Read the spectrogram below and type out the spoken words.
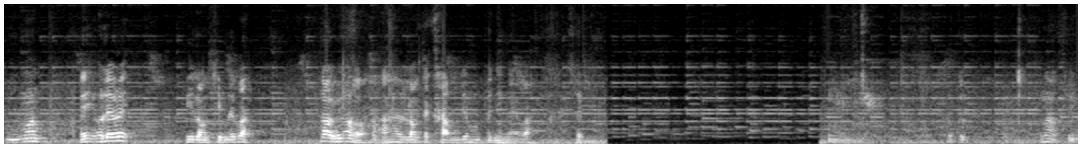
อืมเฮ้ยเอาเร็วเลยพี่ลองชิมเลยป่ะ เล่าพี่อ๋เนาะออะลองจะคำดิมันเป็นยังไงวะเสร็จก็จะน่าชิม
